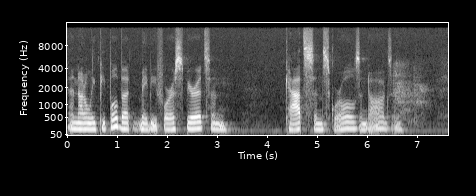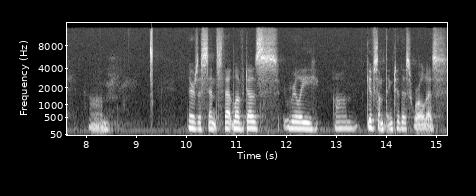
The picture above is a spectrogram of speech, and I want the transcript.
and not only people, but maybe forest spirits and cats and squirrels and dogs and. Um, there's a sense that love does really um, give something to this world as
